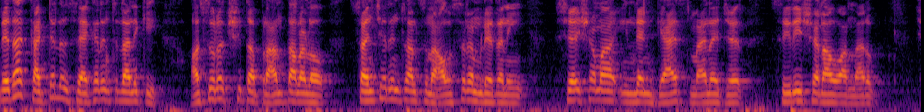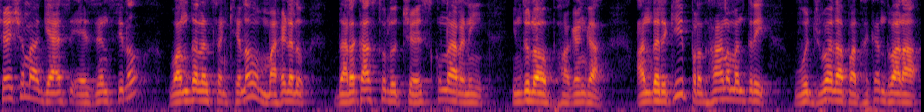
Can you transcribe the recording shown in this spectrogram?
లేదా కట్టెలు సేకరించడానికి అసురక్షిత ప్రాంతాలలో సంచరించాల్సిన అవసరం లేదని Seshama Indian gas manager Sirisha Rao అన్నారు. శేషమ గ్యాస్ ఏజెన్సీలో వందల సంఖ్యలో మహిళలు దరఖాస్తులు చేసుకున్నారని ఇందులో భాగంగా అందరికీ ప్రధానమంత్రి ఉజ్వల పథకం ద్వారా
